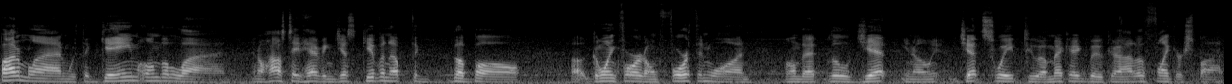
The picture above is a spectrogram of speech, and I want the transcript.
Bottom line, with the game on the line, and Ohio State having just given up the, the ball, uh, going for it on fourth and one on that little jet, you know, jet sweep to Emeka Egbuka out of the flanker spot,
